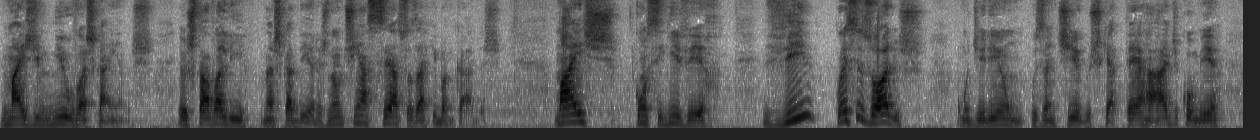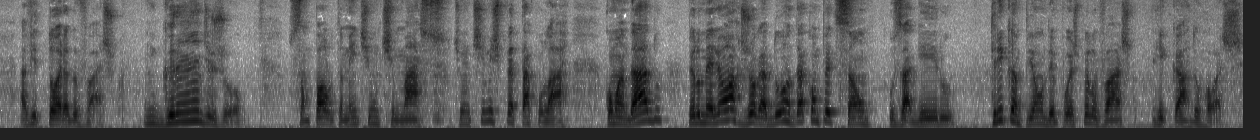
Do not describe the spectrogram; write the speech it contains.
mais de mil vascaínos. Eu estava ali, nas cadeiras, não tinha acesso às arquibancadas. Mas consegui ver. Vi com esses olhos, como diriam os antigos, que a terra há de comer a vitória do Vasco. Um grande jogo. O São Paulo também tinha um timaço, tinha um time espetacular, comandado pelo melhor jogador da competição, o zagueiro tricampeão depois pelo Vasco, Ricardo Rocha.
